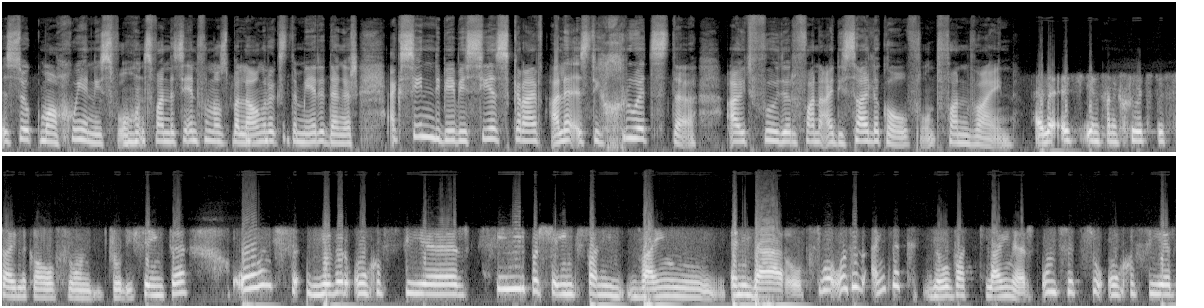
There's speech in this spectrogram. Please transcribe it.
Dis ook maar goeie nuus vir ons want dit is een van ons belangrikste mededingers. Ek sien die BBC skryf, hulle is die grootste uitvoerder van uit die suidelike halfrond van wyn. Hulle is een van die grootste suidelike halfrond produsente. Ons lewer ongeveer 4% van die wyn in die wêreld. So ons is eintlik heelwat kleiner. Ons sit so ongeveer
